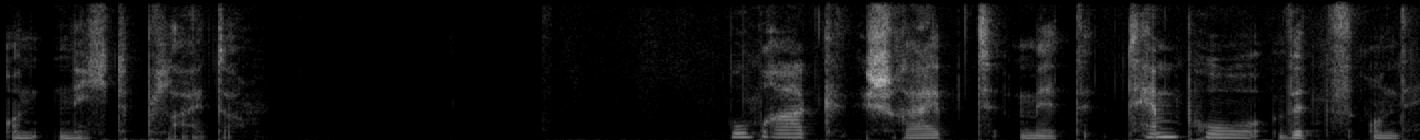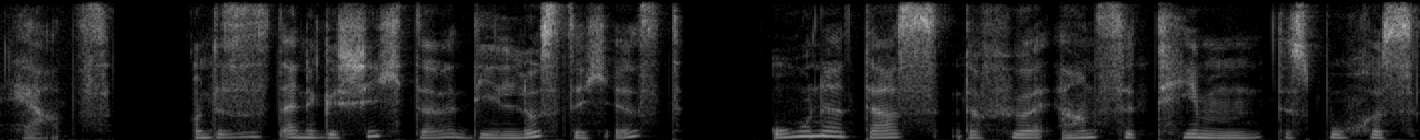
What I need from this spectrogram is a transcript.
und nicht pleite. Bobrak schreibt mit Tempo, Witz und Herz. Und es ist eine Geschichte, die lustig ist, ohne dass dafür ernste Themen des Buches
